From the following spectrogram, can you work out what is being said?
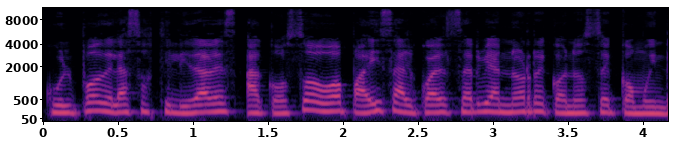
culpó de las hostilidades a Kosovo, país al cual Serbia no reconoce como independiente.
